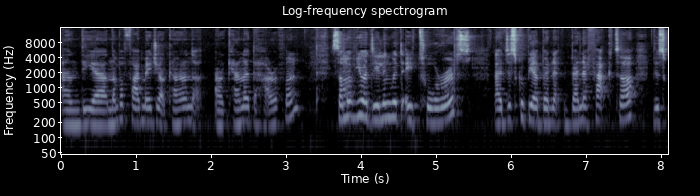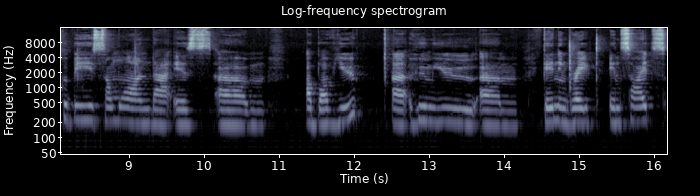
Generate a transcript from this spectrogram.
and the uh, number five major arcana, arcana, the Hierophant. Some of you are dealing with a Taurus. Uh, this could be a bene benefactor. This could be someone that is um, above you, uh, whom you um, gaining great insights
